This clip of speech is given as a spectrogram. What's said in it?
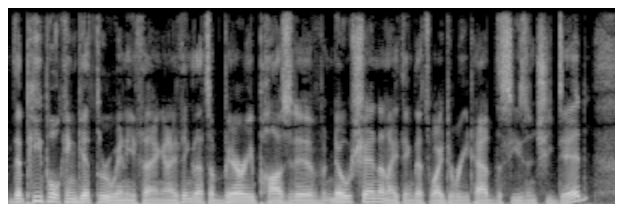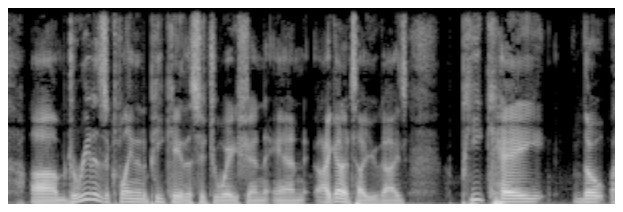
that people can get through anything. And I think that's a very positive notion. And I think that's why Dorit had the season she did. Um, Dorit is explaining to PK the situation. And I got to tell you guys, PK, though.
